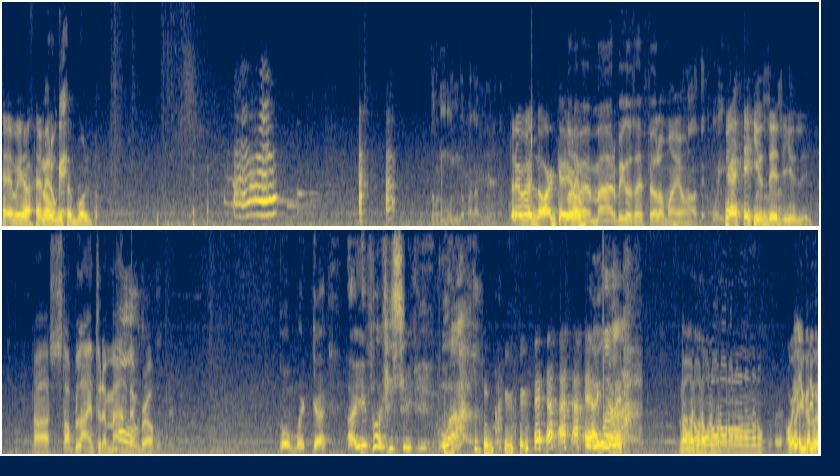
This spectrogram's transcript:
Mira, hello, ¿Pero qué? Mr. Bolt. Todo el mundo para la mierda. Tremendo Not RKO. even mad because I fell on my own. Yeah, you did, you did. Nah, stop lying to the man No, then, bro. no puedo creer. Oh my god. Are you fucking serious? Wow. Actually. No, no, no, no, no, no, no, no, no, no. Okay, you can do it.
